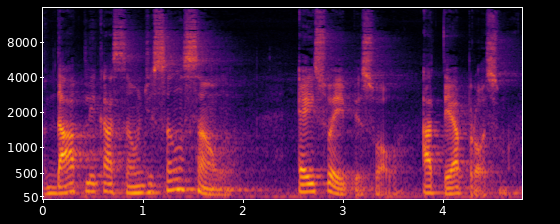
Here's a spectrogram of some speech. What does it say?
da aplicação de sanção. É isso aí, pessoal. Até a próxima.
